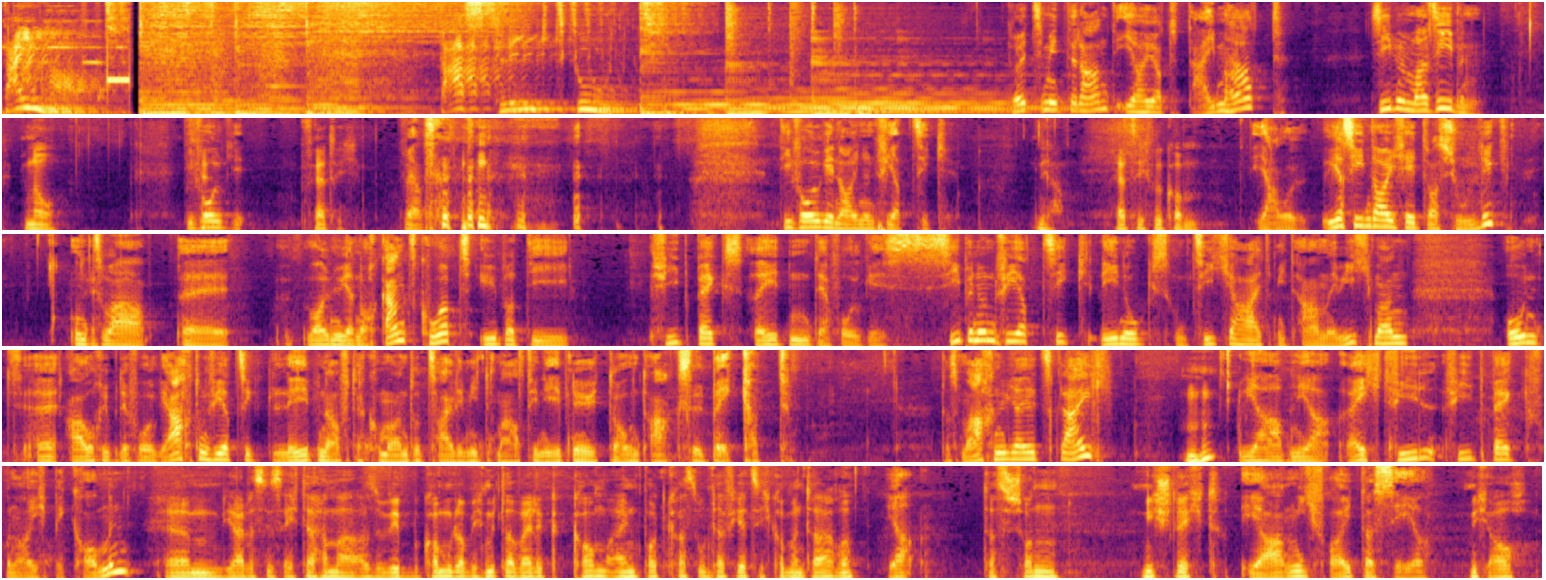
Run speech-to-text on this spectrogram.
Deimhardt. Das klingt gut. Grüezi miteinander, ihr hört Deimhardt. 7 mal 7. Genau, Die Folge. fertig. Die Folge 49. Ja, herzlich willkommen. Jawohl. Wir sind euch etwas schuldig. Und zwar äh, wollen wir noch ganz kurz über die Feedbacks reden der Folge 47, Linux und Sicherheit mit Arne Wichmann. Und äh, auch über die Folge 48, Leben auf der Kommandozeile mit Martin Ebnöter und Axel Beckert. Das machen wir jetzt gleich. Wir haben ja recht viel Feedback von euch bekommen. Ähm, ja, das ist echt der Hammer. Also wir bekommen, glaube ich, mittlerweile kaum einen Podcast unter 40 Kommentare. Ja, Das ist schon nicht schlecht. ja, mich freut das sehr. Mich auch.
